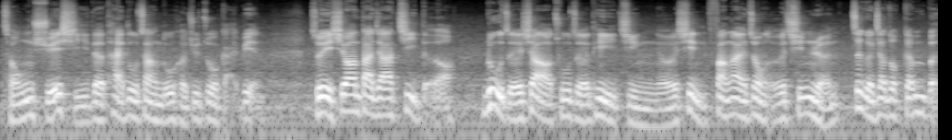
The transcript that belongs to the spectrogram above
从学习的态度上如何去做改变。所以希望大家记得哦，入则孝，出则悌，谨而信，泛爱众而亲仁，这个叫做根本。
